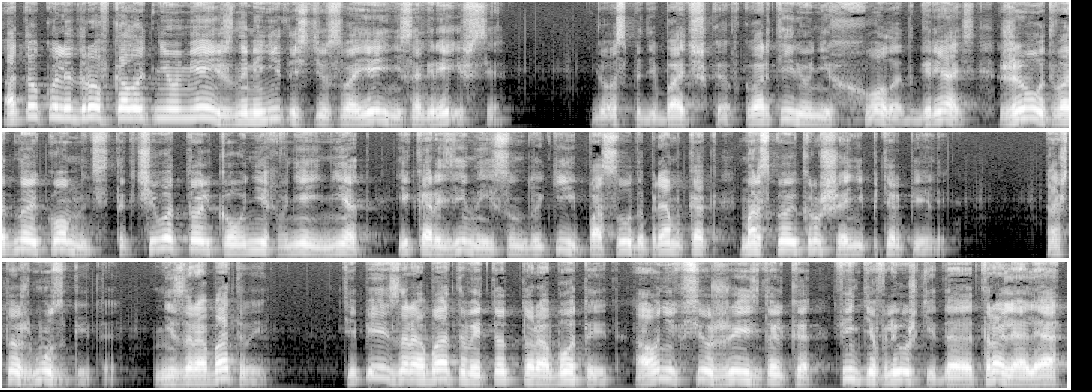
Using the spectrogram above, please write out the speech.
а то, коли дров колоть не умеешь, знаменитостью своей не согреешься. Господи, батюшка, в квартире у них холод, грязь, живут в одной комнате, так чего только у них в ней нет, и корзины, и сундуки, и посуда, прямо как морское крушение потерпели. А что ж музыкой-то, не зарабатывает? Теперь зарабатывает тот, кто работает, а у них всю жизнь только финтифлюшки да траля-ля.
